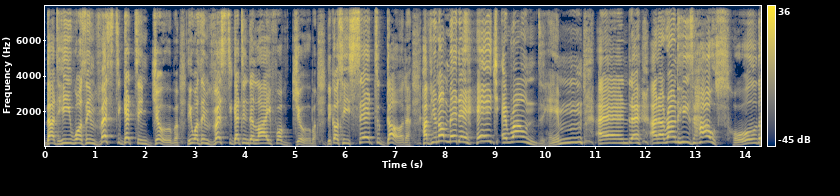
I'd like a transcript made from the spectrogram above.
that he was investigating Job. He was investigating the life of Job because he said to God, Have you not made a hedge around him and, uh, and around his household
